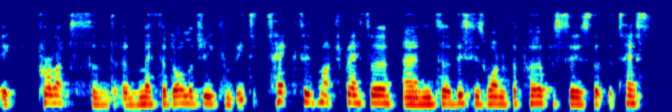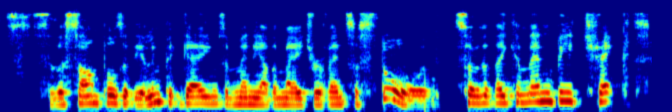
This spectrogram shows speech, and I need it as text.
It, products and, and methodology can be detected much better. And uh, this is one of the purposes that the tests, the samples at the Olympic Games and many other major events are stored so that they can then be checked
